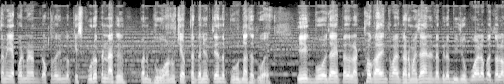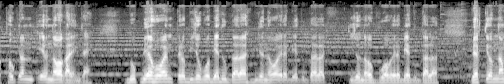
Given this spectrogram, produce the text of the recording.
તમે એપોઇન્ટમેન્ટ, ડૉક્ટર તો એમનો કેસ પૂરો કરી નાખ્યું, પણ ભૂવાનું ચેપ્ટર ગણ્યું ત્યાં અંદર પૂરું ના થતું હોય. એક ભૂવો જાય એટલે તો લઠ્ઠો ગાળીને તમારા ઘરમાં જાય ને એટલે પેલો બીજો ભૂવો એટલે બધો લઠ્ઠો કે એ નવો ગાળીને જાય. દુઃખ બે હોય પેલો બીજો ભૂવો બે દુઃખ ગાળે, બીજો નવો એટલે બે દુઃખ ગાળે, ત્રીજો નવો ભૂવો હોય એટલે બે દુઃખ ગાલે વ્યક્તિઓ એમના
